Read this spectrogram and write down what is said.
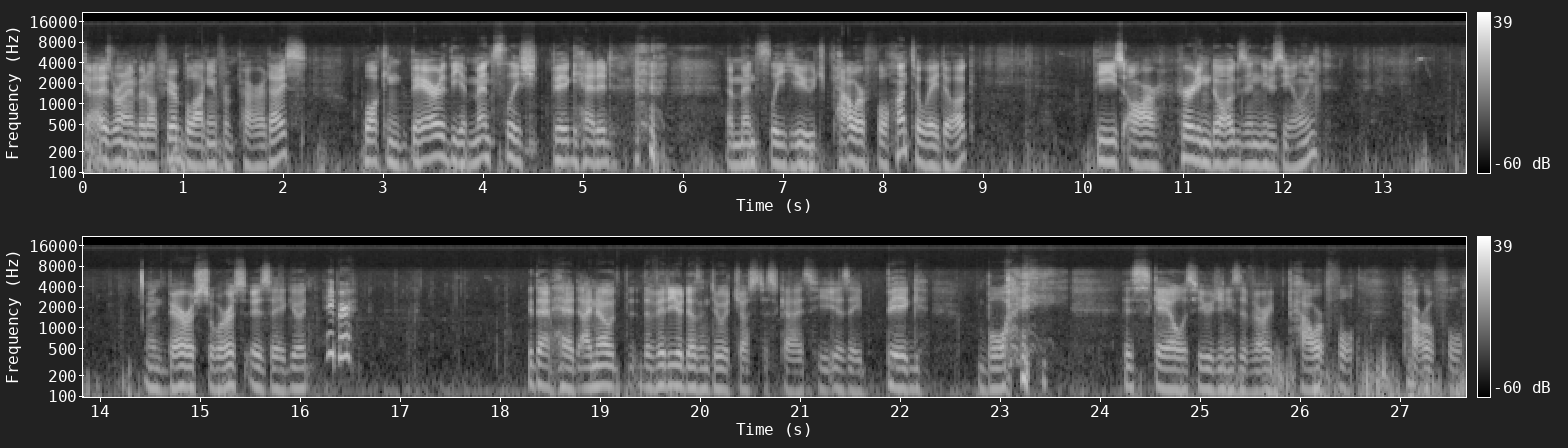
Guys, Ryan Biddulph here, blogging from paradise. Walking Bear, the immensely big headed, immensely huge, powerful huntaway dog. These are herding dogs in New Zealand. And Bearosaurus is a good. Hey, Bear! Look at that head. I know th the video doesn't do it justice, guys. He is a big boy. His scale is huge, and he's a very powerful, powerful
